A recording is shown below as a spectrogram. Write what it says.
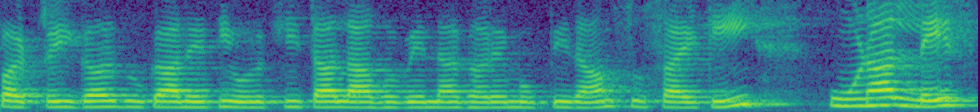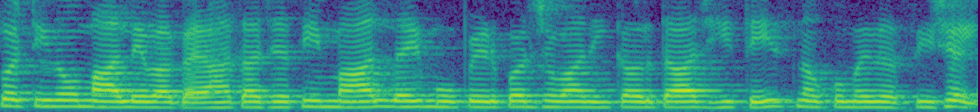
પટરીગર દુકાનેથી ઓળખીતા લાભબેનના ઘરે મુક્તિધામ સોસાયટી પૂણા લેસ પટ્ટીનો માલ લેવા ગયા હતા, જેથી માલ લઈ મોપેર પર જવા નીકળતા જ હિતેશ નકુમે ધસી જઈ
